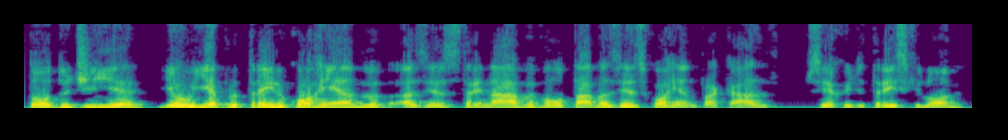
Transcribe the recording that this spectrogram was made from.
todo dia. Eu ia para o treino correndo, às vezes treinava, voltava às vezes correndo para casa, cerca de 3 quilômetros.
